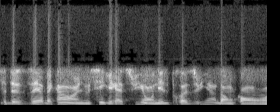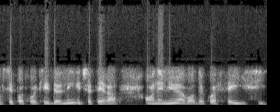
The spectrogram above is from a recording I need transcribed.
C'est de se dire, ben, quand un outil est gratuit, on est le produit, hein, donc on ne sait pas trop avec les données, etc. On est mieux avoir de quoi faire ici.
